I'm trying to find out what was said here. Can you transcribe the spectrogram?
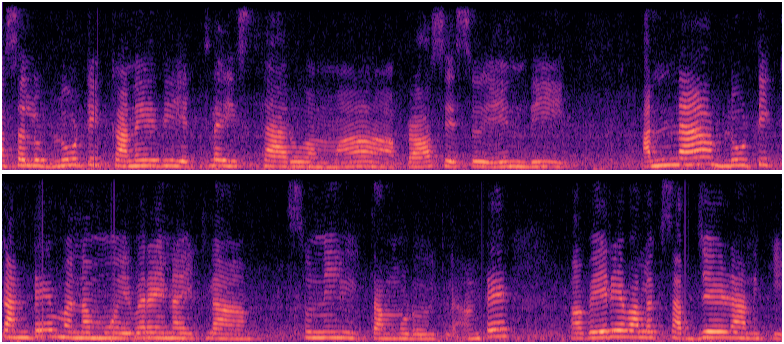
అసలు బ్లూటిక్ అనేది ఎట్లా ఇస్తారు అమ్మా? ప్రాసెస్ ఏంది? అన్న బ్లూటిక్ అంటే మనము ఎవరైనా ఇట్లా సునీల్ తమ్ముడు ఇట్లా అంటే వేరే వాళ్ళకి సబ్ చేయడానికి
